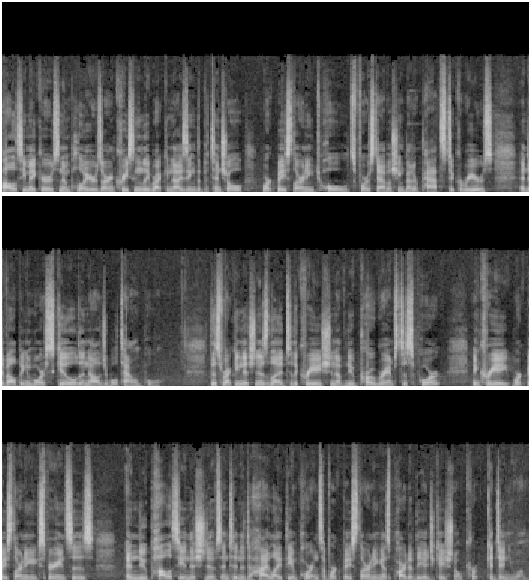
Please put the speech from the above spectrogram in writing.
policymakers, and employers are increasingly recognizing the potential work-based learning holds for establishing better paths to careers and developing a more skilled and knowledgeable talent pool. This recognition has led to the creation of new programs to support and create work-based learning experiences and new policy initiatives intended to highlight the importance of work-based learning as part of the educational continuum.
